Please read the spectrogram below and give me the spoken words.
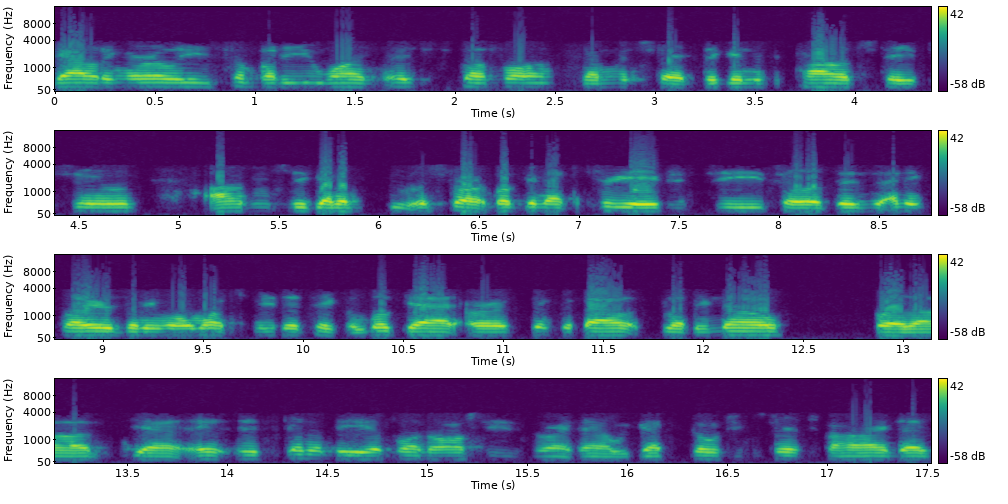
scouting early, somebody you want stuff on, I'm to start digging into college state soon. Obviously, going to start looking at the free agency. So if there's any players anyone wants me to take a look at or think about, let me know. But uh, yeah, it, it's going to be a fun off season right now. We got the coaching search behind us.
